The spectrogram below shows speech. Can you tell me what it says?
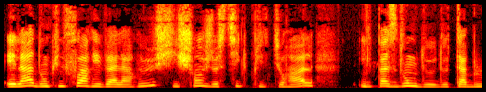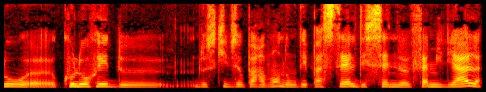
Et là, donc, une fois arrivé à la ruche, il change de style pictural. Il passe donc de, tableaux euh, colorés de, ce qu'il faisait auparavant, donc des pastels, des scènes familiales,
